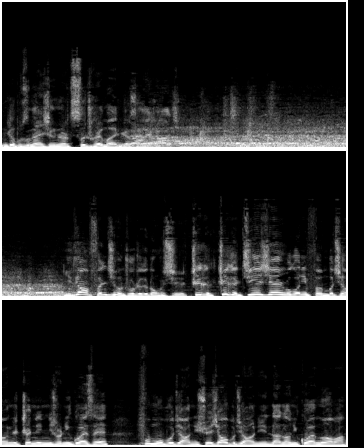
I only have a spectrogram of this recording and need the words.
你这不是爱情，这是瓷锤吗？你这是爱啥情？一定要分清楚这个东西，这个这个界限，如果你分不清，你真的你说你怪谁？父母不教你，学校不教你，难道你怪我吗？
